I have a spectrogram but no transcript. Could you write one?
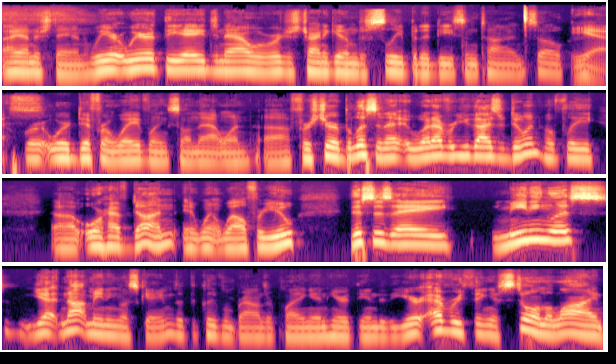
I understand. We're we're at the age now where we're just trying to get them to sleep at a decent time. So Yes. we're we're different wavelengths on that one uh, for sure. But listen, eh, whatever you guys are doing, hopefully, uh, or have done, it went well for you. This is a meaningless yet not meaningless game that the Cleveland Browns are playing in here at the end of the year. Everything is still on the line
